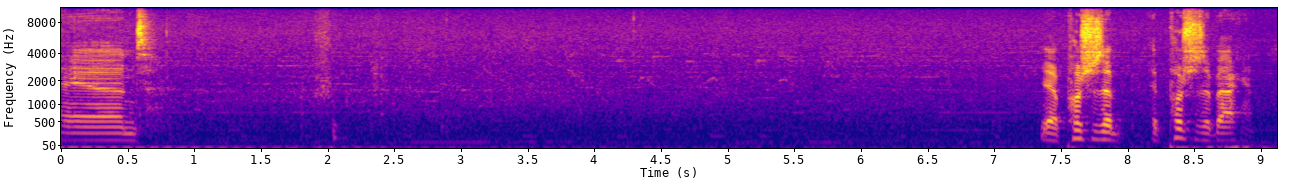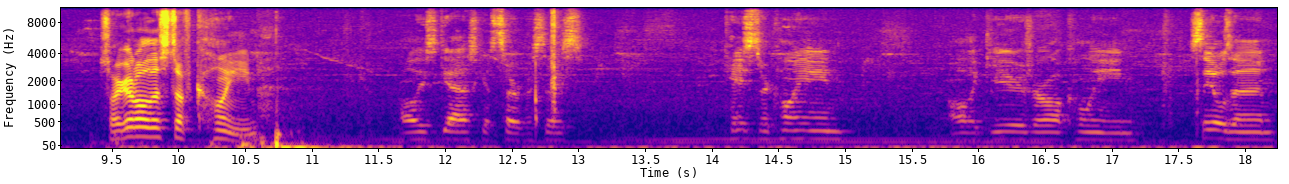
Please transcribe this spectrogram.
and yeah, it pushes it it pushes it back in. So I got all this stuff clean. All these gasket surfaces. Cases are clean. All the gears are all clean. Seals in.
